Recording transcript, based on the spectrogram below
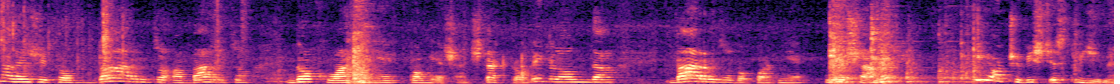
Należy to bardzo, a bardzo dokładnie pomieszać. Tak to wygląda. Bardzo dokładnie mieszamy i oczywiście studzimy.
